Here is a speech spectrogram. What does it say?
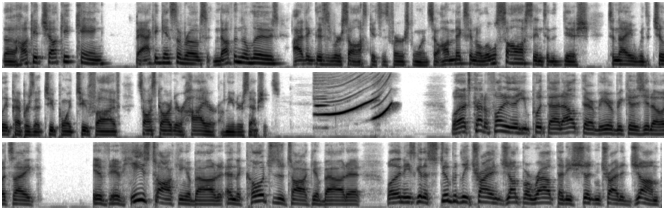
the Huck it, Chuck it King, back against the ropes, nothing to lose. I think this is where Sauce gets his first one. So I'm mixing a little sauce into the dish tonight with the chili peppers at 2.25. Sauce Gardner higher on the interceptions. Well, that's kind of funny that you put that out there here because you know it's like if if he's talking about it and the coaches are talking about it, well then he's going to stupidly try and jump a route that he shouldn't try to jump,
